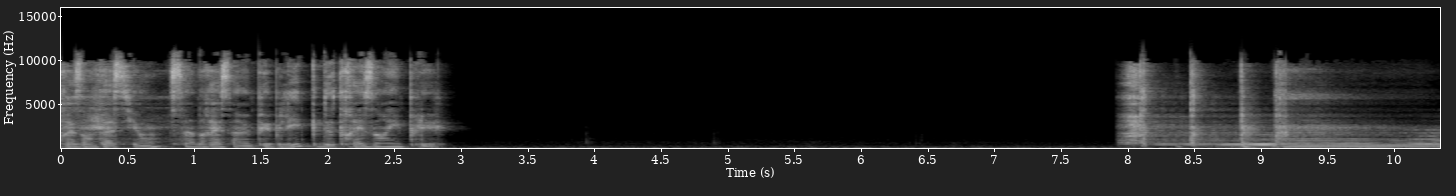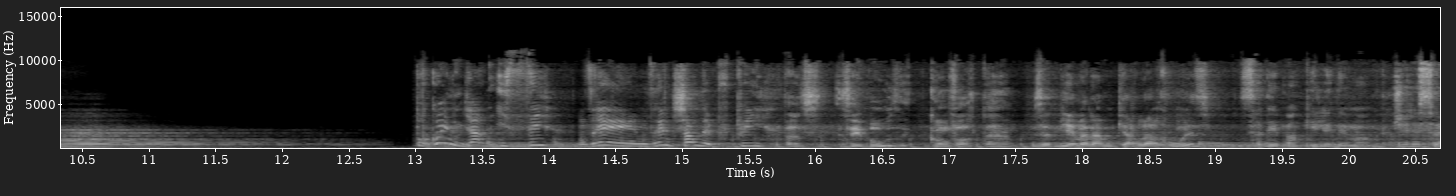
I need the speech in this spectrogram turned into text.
présentation s'adresse à un public de 13 ans et plus. Pourquoi ils nous gardent ici? On dirait, une chambre de poupée. Ah, c'est beau, c'est confortable. Vous êtes bien Madame Carla Ruiz? Ça dépend qui les demande. J'ai laissé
